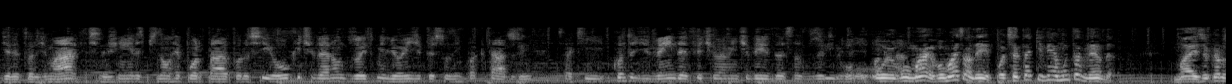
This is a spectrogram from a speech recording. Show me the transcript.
diretores de marketing, enfim, eles precisam reportar para o CEO que tiveram 18 milhões de pessoas impactadas. Sim. Só que quanto de venda efetivamente veio dessas 18 milhões de Ou, ou eu, vou impactadas? mais, eu vou mais além. Pode ser até que venha muita venda. Mas eu quero,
